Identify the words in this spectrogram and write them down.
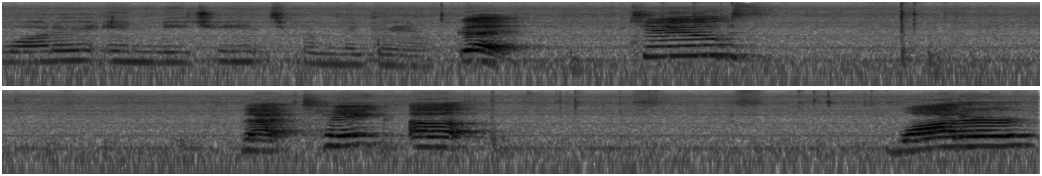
water and nutrients from the ground. good. Tubes that take up water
